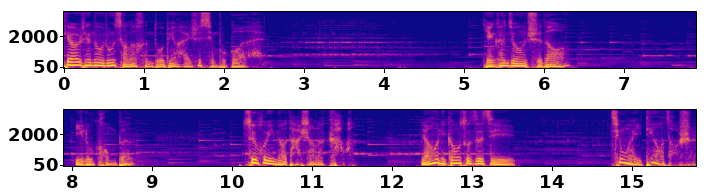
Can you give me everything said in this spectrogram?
第二天闹钟响了很多遍，还是醒不过来。眼看就要迟到，一路狂奔，最后一秒打上了卡，然后你告诉自己，今晚一定要早睡，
